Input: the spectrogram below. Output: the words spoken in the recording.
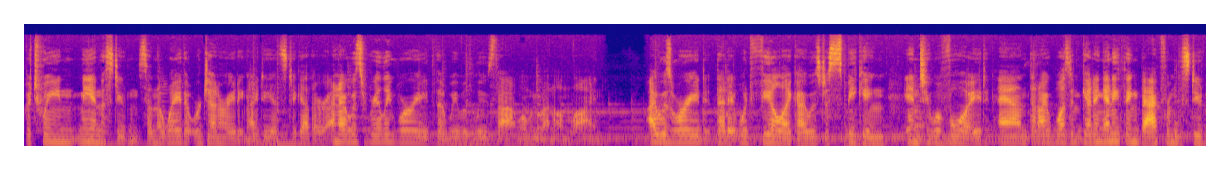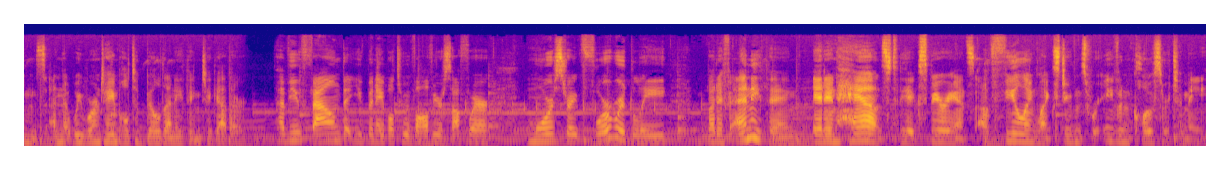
between me and the students and the way that we're generating ideas together. And I was really worried that we would lose that when we went online. I was worried that it would feel like I was just speaking into a void and that I wasn't getting anything back from the students and that we weren't able to build anything together. Have you found that you've been able to evolve your software more straightforwardly, but if anything, it enhanced the experience of feeling like students were even closer to me.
